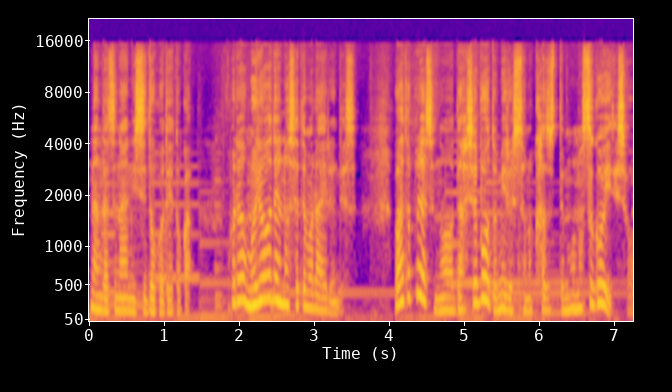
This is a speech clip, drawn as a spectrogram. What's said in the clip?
何月何日どこでとか、これを無料で載せてもらえるんです。ワードプレスのダッシュボード見る人の数ってものすごいでしょ？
